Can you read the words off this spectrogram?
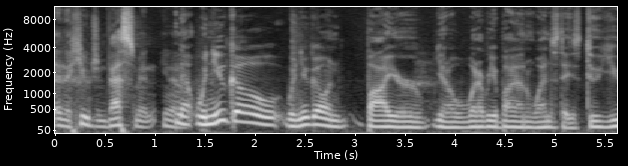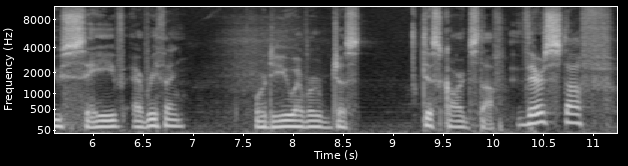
an, a huge investment. You know, Now, when you go when you go and buy your you know whatever you buy on Wednesdays, do you save everything, or do you ever just discard stuff? there's stuff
